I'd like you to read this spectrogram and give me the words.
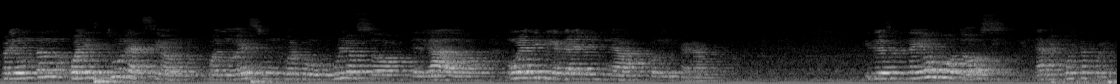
preguntando cuál es tu reacción cuando ves un cuerpo musculoso, delgado, o una típica cara linda por Instagram. Y de los 72 votos, la respuesta fue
